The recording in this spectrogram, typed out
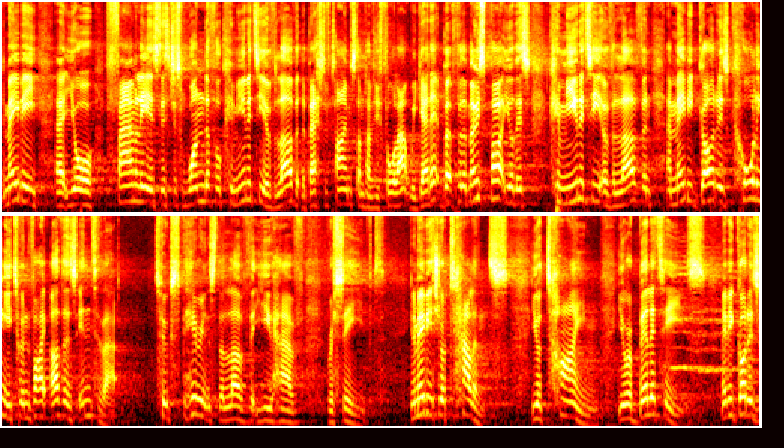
Maybe uh, your family is this just wonderful community of love at the best of times. Sometimes you fall out, we get it. But for the most part, you're this community of love. And, and maybe God is calling you to invite others into that, to experience the love that you have received. You know, maybe it's your talents, your time, your abilities, Maybe God has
